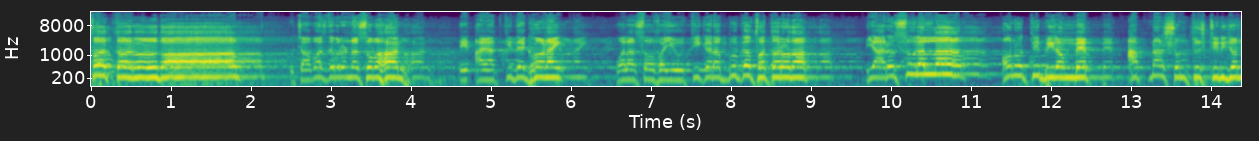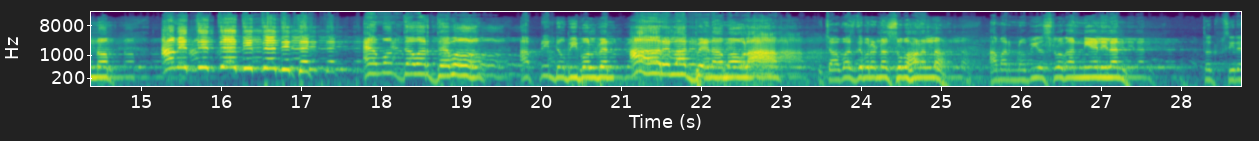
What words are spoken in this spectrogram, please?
ফাতারদা। উচ্চ আওয়াজ দিয়ে বলুন না, সুবহান। এই আয়াত কি দেখো নাই? ওয়ালা সাউফা ইউতিকা রব্বুকা ফাতারদা। ইয়া রাসূলুল্লাহ অনতি বিলম্বে আপনার সন্তুষ্টির জন্য আমি দিতে দিতে দিতে এমন দেওয়ার দেব। আপনি নবী বলবেন, আর লাগবে না মাওলা। উচ্চ আওয়াজ দিয়ে বলেন না, সুবহানাল্লাহ। আমার নবীও স্লোগান নিয়ে নিলেন। তফসিরে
